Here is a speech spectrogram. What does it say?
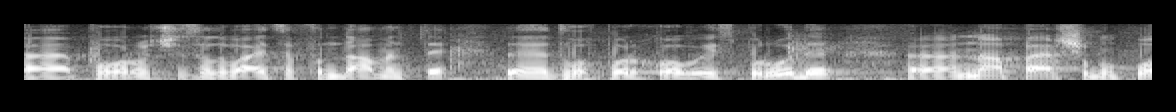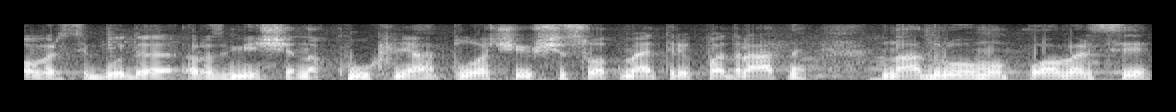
е, поруч, заливаються фундаменти е, двохповерхової споруди. Е, На першому поверсі буде розміщена кухня площею 600 метрів квадратних. На другому поверсі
